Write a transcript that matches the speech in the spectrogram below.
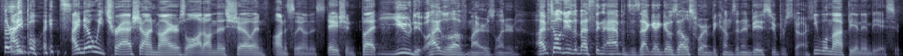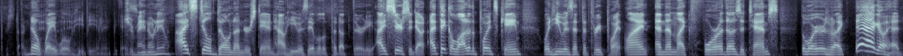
30 I, points. I know we trash on Meyers a lot on this show and honestly on this station, but you do. I love Meyers Leonard. I've told you the best thing that happens is that guy goes elsewhere and becomes an NBA superstar. he will not be an NBA superstar. No way will he be an NBA superstar. Jermaine O'Neal. I still don't understand how he was able to put up 30. I seriously don't. I think a lot of the points came when he was at the three-point line, and then like four of those attempts, the Warriors were like, yeah, go ahead.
